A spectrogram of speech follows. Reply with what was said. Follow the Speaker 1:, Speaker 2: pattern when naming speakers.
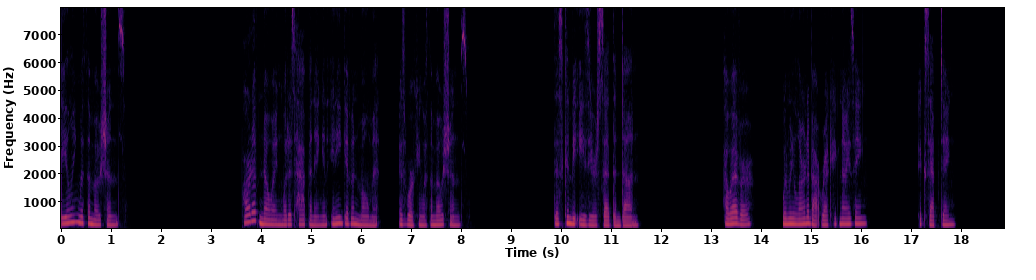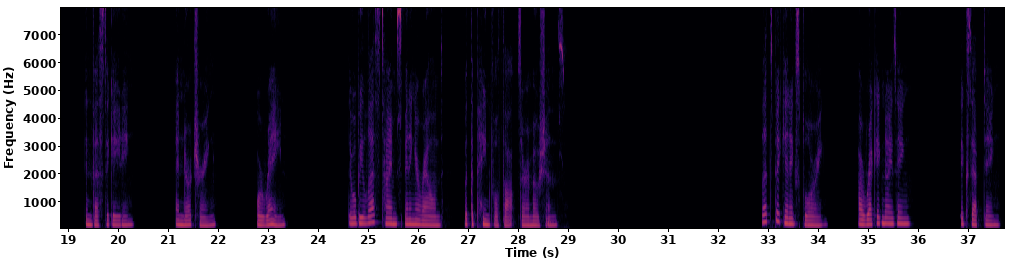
Speaker 1: Dealing with emotions. Part of knowing what is happening in any given moment is working with emotions. This can be easier said than done. However, when we learn about recognizing, accepting, investigating, and nurturing, or rain, there will be less time spinning around with the painful thoughts or emotions. Let's begin exploring how recognizing, accepting,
